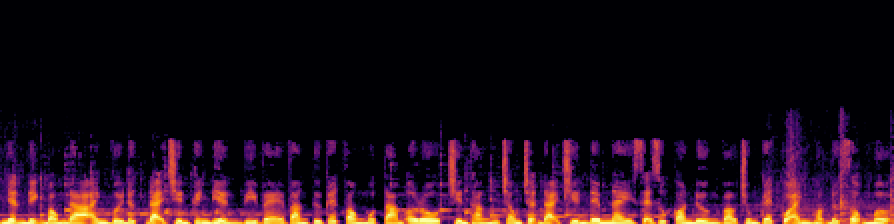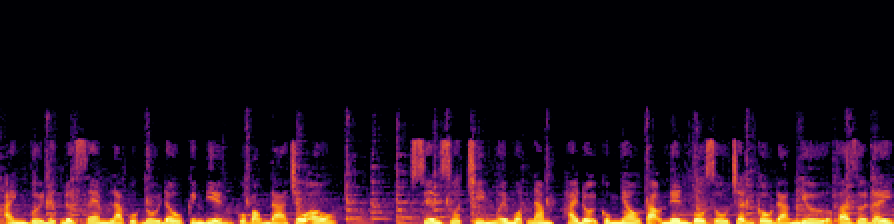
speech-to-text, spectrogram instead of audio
Nhận định bóng đá Anh với Đức đại chiến kinh điển vì vé vàng tứ kết vòng 1/8 Euro, chiến thắng trong trận đại chiến đêm nay sẽ giúp con đường vào chung kết của Anh hoặc Đức rộng mở. Anh với Đức được xem là cuộc đối đầu kinh điển của bóng đá châu Âu. Xuyên suốt 91 năm, hai đội cùng nhau tạo nên vô số trận cầu đáng nhớ và giờ đây,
